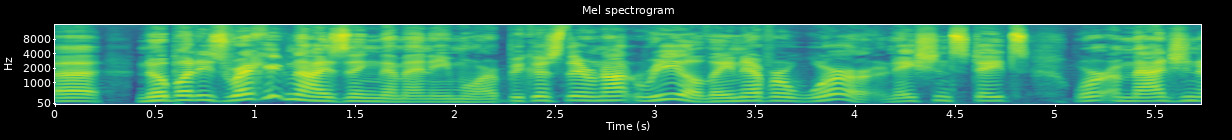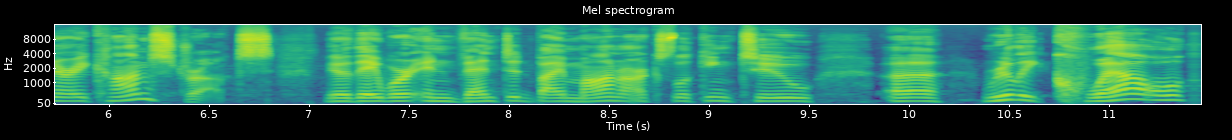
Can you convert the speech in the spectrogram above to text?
uh, nobody's recognizing them anymore because they're not real. They never were. Nation states were imaginary constructs. You know, they were invented by monarchs looking to uh, really quell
